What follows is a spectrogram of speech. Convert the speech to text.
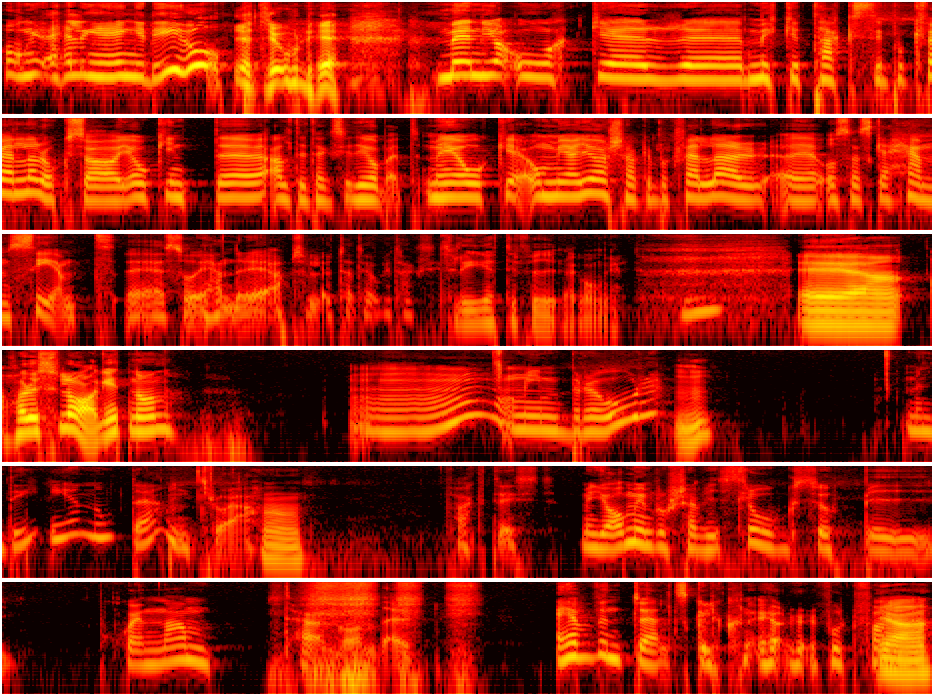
Hänger, hänger det ihop? Jag tror det. Men jag åker eh, mycket taxi på kvällar också. Jag åker inte alltid taxi till jobbet. Men jag åker, om jag gör saker på kvällar eh, och så ska hem sent eh, så händer det absolut att jag åker taxi. Tre till fyra gånger. Mm. Eh, har du slagit någon? Mm, min bror. Mm. Men det är nog den tror jag Ja. Faktiskt. Men jag och min brorsa vi slogs upp i genant hög ålder. Eventuellt skulle kunna göra det fortfarande. ja.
